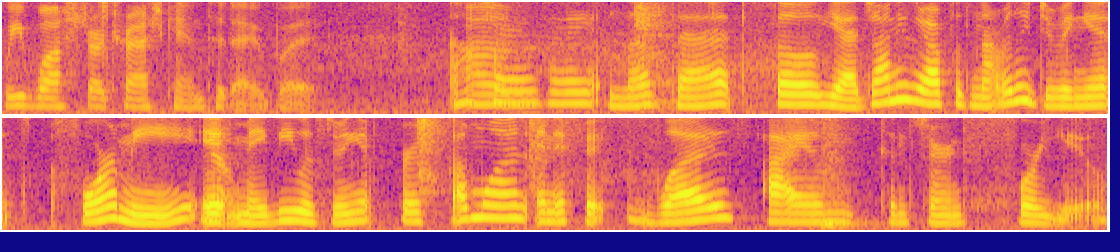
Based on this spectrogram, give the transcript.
we washed our trash can today, but Okay, Um, okay. Love that. So, yeah, Johnny's rap was not really doing it for me. It No. maybe was doing it for someone, and if it was, I am concerned for you.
